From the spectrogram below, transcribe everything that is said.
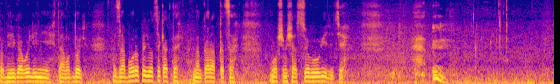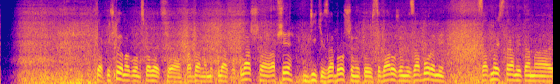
по береговой линии. Там вот вдоль забора придется как-то нам карабкаться. В общем, сейчас все вы увидите. Так, ну что я могу вам сказать а, по данному пляжу? Пляж а, вообще дикий, заброшенный, то есть огороженный заборами. С одной стороны там а,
